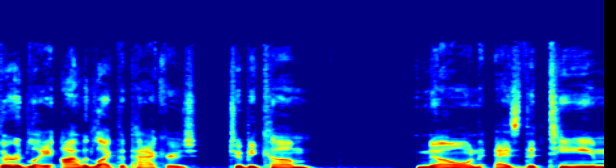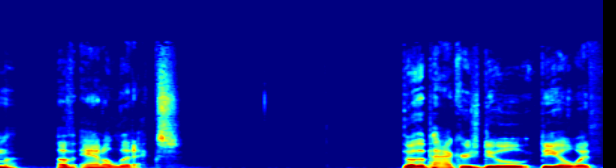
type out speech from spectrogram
Thirdly, I would like the Packers to become known as the team of analytics. Though the Packers do deal with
